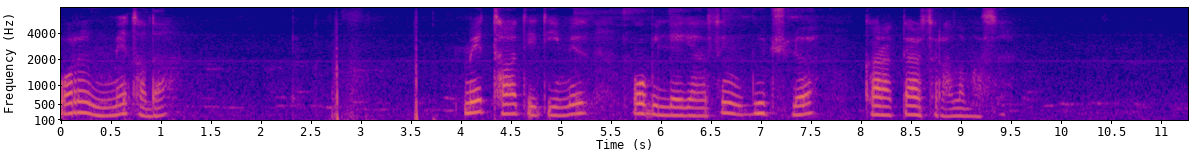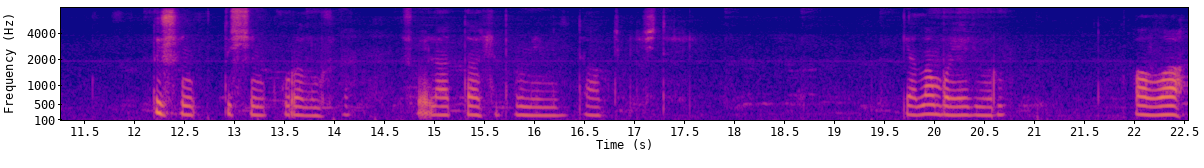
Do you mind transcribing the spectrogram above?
Bu arada metada meta dediğimiz Mobile Legends'in güçlü karakter sıralaması. Dışın dışın kuralım şuna. Şöyle hatta süpürmemizi de aktifleştirelim. Gel lan buraya diyorum. Allah.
